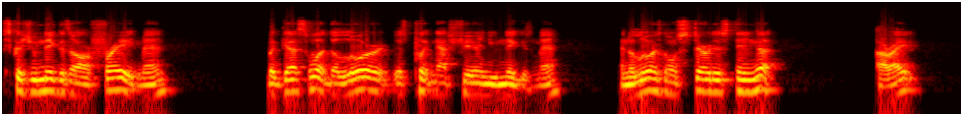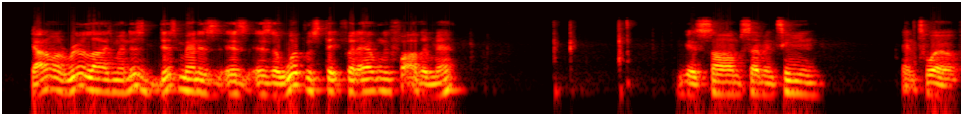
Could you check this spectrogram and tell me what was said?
It's because you niggas are afraid, man. But guess what? The Lord is putting that fear in you niggas, man. And the Lord's gonna stir this thing up. All right. Y'all don't realize, man, this this man is is is a whipping stick for the Heavenly Father, man. You get Psalm 17 and 12.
